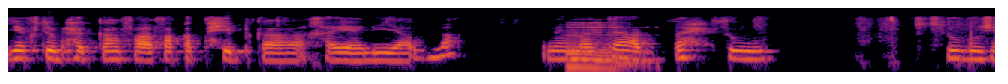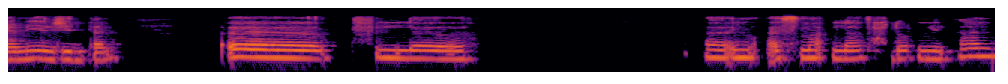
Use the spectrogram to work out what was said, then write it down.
يكتب هكا فقط حبكة خيالية ولا؟ إنما تعب بحث أسلوبه جميل جدا. آه، في الأسماء آه، لا تحضرني الآن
